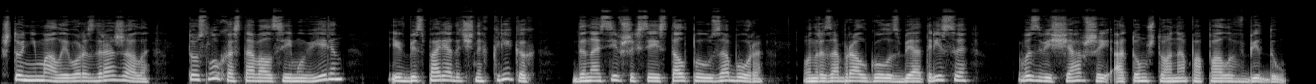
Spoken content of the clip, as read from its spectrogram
что немало его раздражало, то слух оставался ему верен, и в беспорядочных криках, доносившихся из толпы у забора, он разобрал голос Беатрисы, возвещавшей о том, что она попала в беду.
